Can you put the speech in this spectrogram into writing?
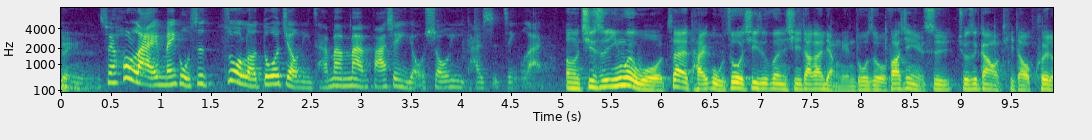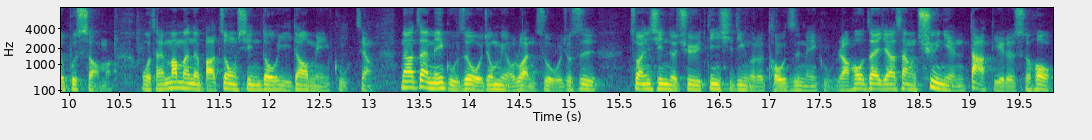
对、嗯，所以后来美股是做了多久，你才慢慢发现有收益开始进来？嗯、呃，其实因为我在台股做技术分析大概两年多之后，我发现也是就是刚好提到亏了不少嘛，我才慢慢的把重心都移到美股这样。那在美股之后我就没有乱做，我就是专心的去定期定额的投资美股，然后再加上去年大跌的时候，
